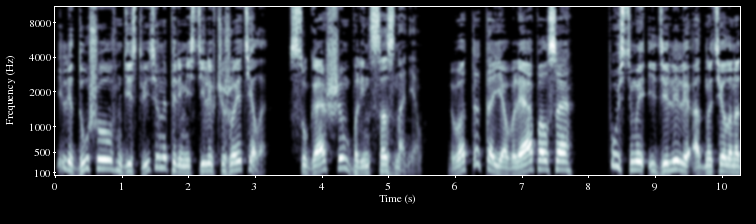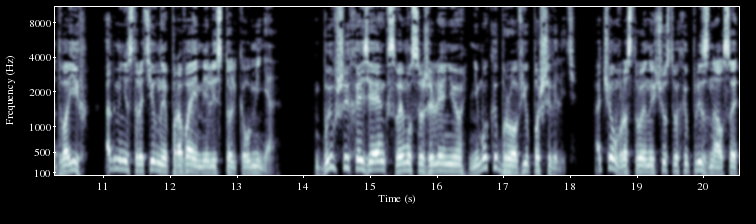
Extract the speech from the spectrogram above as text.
или душу действительно переместили в чужое тело, с угасшим, блин, сознанием. Вот это я вляпался. Пусть мы и делили одно тело на двоих, административные права имелись только у меня. Бывший хозяин, к своему сожалению, не мог и бровью пошевелить, о чем в расстроенных чувствах и признался,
